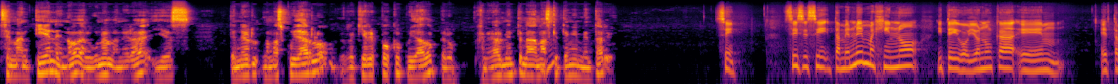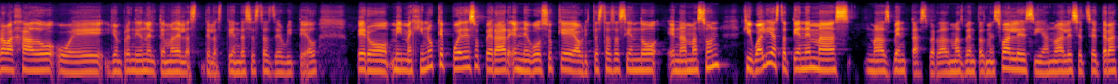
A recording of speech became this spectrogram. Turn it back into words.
se mantiene, ¿no? De alguna manera y es tener, nada más cuidarlo, requiere poco cuidado, pero generalmente nada más que tenga inventario. Sí, sí, sí, sí. También me imagino, y te digo, yo nunca he, he trabajado o he, yo emprendido en el tema de las, de las tiendas estas de retail, pero me imagino que puedes operar el negocio que ahorita estás haciendo en Amazon, que igual y hasta tiene más, más ventas, ¿verdad? Más ventas mensuales y anuales, etcétera,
